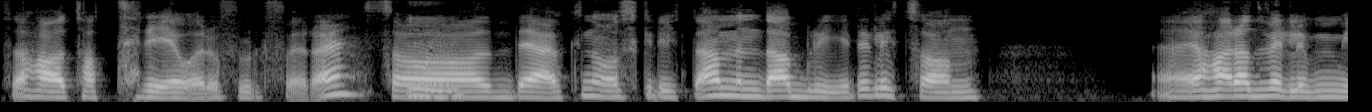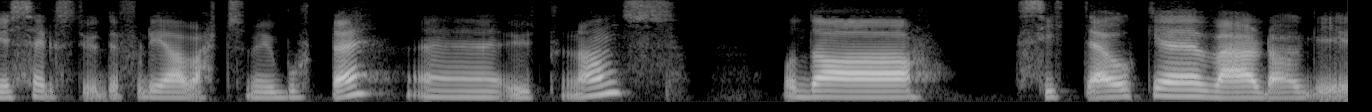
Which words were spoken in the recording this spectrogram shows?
Så det har tatt tre år å fullføre. Så Mm. det er jo ikke noe å skryte av. Men da blir det litt sånn Jeg har hatt veldig mye selvstudie fordi jeg har vært så mye borte eh, utenlands. Og da sitter jeg jo ikke hver dag i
